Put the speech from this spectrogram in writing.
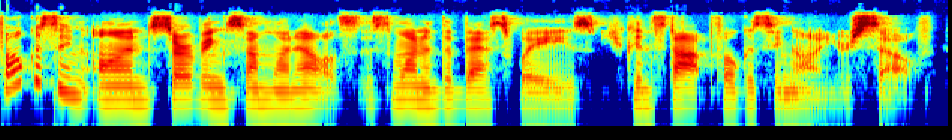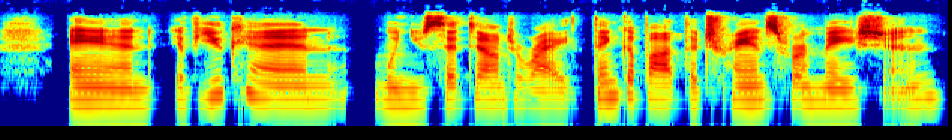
Focusing on serving someone else is one of the best ways you can stop focusing on yourself. And if you can, when you sit down to write, think about the transformation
